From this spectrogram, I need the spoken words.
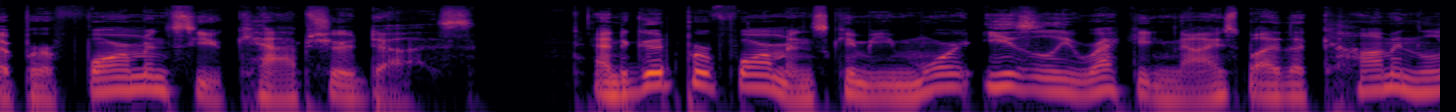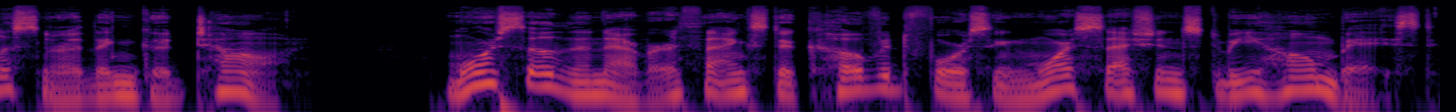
The performance you capture does. And a good performance can be more easily recognized by the common listener than good tone. More so than ever, thanks to COVID forcing more sessions to be home based,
